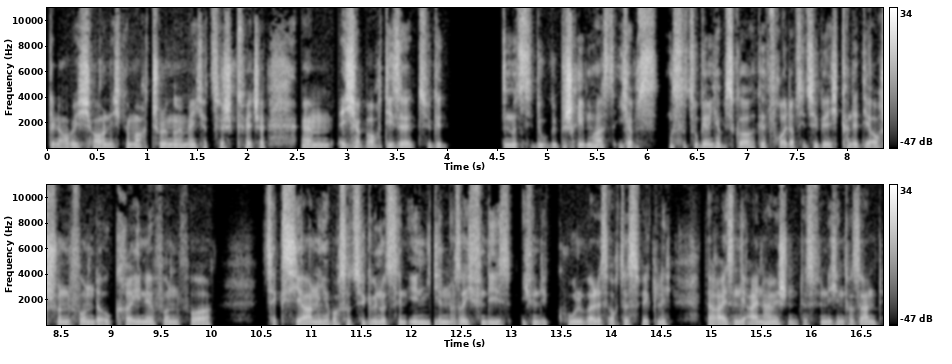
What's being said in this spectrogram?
Genau, habe ich auch nicht gemacht. Entschuldigung, wenn ich dazwischen quetsche. Ähm, ich habe auch diese Züge benutzt, die du beschrieben hast. Ich habe es, muss dazugeben, ich habe sogar gefreut auf die Züge. Ich kannte die auch schon von der Ukraine, von vor sechs Jahren. Ich habe auch so Züge benutzt in Indien. Also ich finde die, ich finde die cool, weil es auch das wirklich, da reisen die Einheimischen. Das finde ich interessant.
